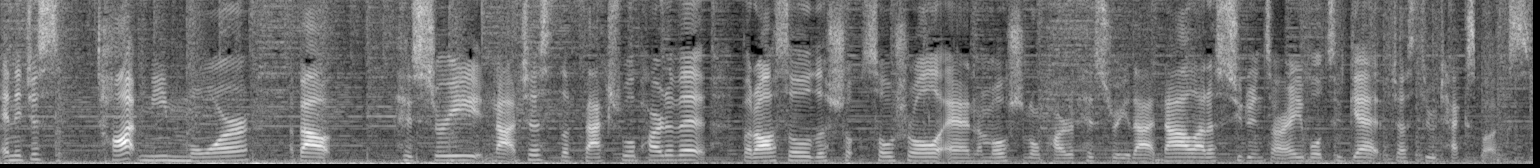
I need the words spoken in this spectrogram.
And it just taught me more about history, not just the factual part of it, but also the social and emotional part of history that not a lot of students are able to get just through textbooks.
